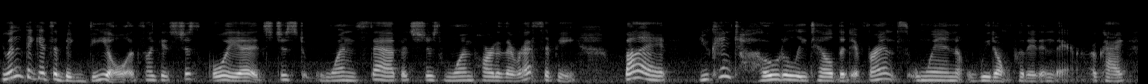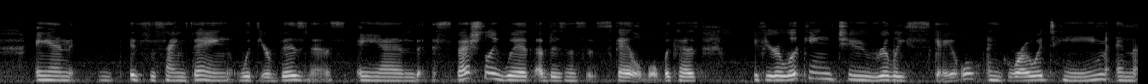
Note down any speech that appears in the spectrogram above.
you wouldn't think it's a big deal. It's like it's just Goya, it's just one step, it's just one part of the recipe. But you can totally tell the difference when we don't put it in there, okay? And it's the same thing with your business, and especially with a business that's scalable because if you're looking to really scale and grow a team and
